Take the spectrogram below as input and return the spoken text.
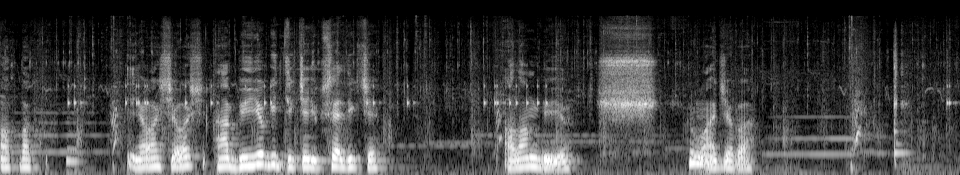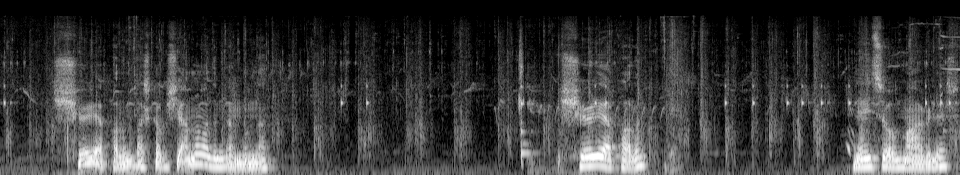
Bak bak. Yavaş yavaş. Ha büyüyor gittikçe yükseldikçe. Alan büyüyor. Şşş, şu mu acaba? Şöyle yapalım. Başka bir şey anlamadım ben bundan. Şöyle yapalım. Neyse o maviler.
